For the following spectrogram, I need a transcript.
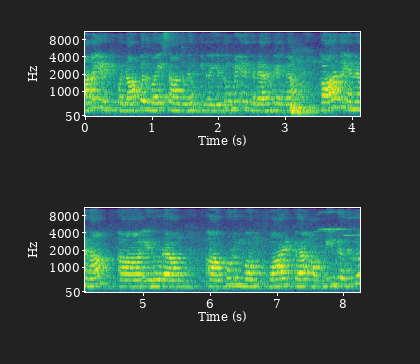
ஆனால் எனக்கு இப்போ நாற்பது வயசு ஆகுது. இதை எதுவுமே எனக்கு நிறைவேறல. காரணம் என்னன்னா என்னோட குடும்பம் வாழ்க்கை அப்படின்றதுக்கு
